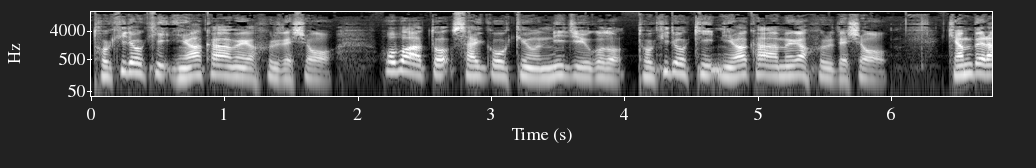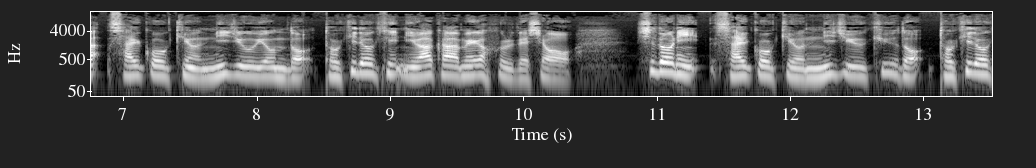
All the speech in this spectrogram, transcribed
時々にわか雨が降るでしょう。ホバート最高気温25度時々にわか雨が降るでしょう。キャンベラ最高気温24度時々にわか雨が降るでしょう。シドニー最高気温29度時々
